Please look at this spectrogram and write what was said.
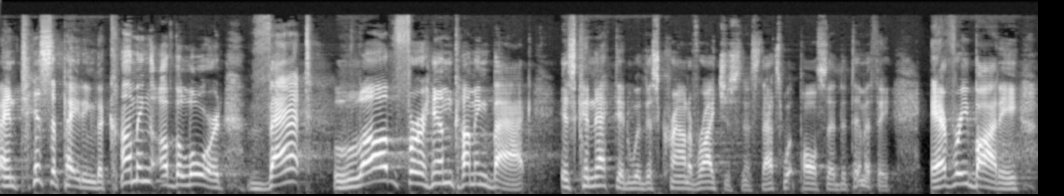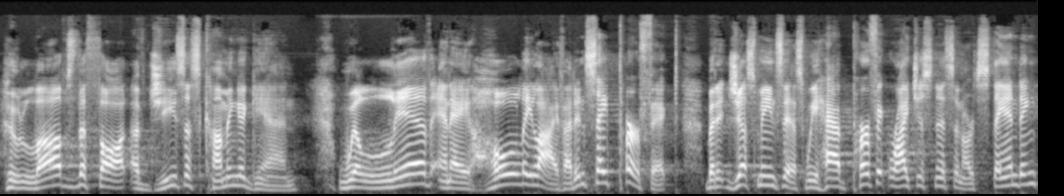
anticipating the coming of the Lord, that love for Him coming back is connected with this crown of righteousness. That's what Paul said to Timothy. Everybody who loves the thought of Jesus coming again will live in a holy life. I didn't say perfect, but it just means this we have perfect righteousness in our standing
